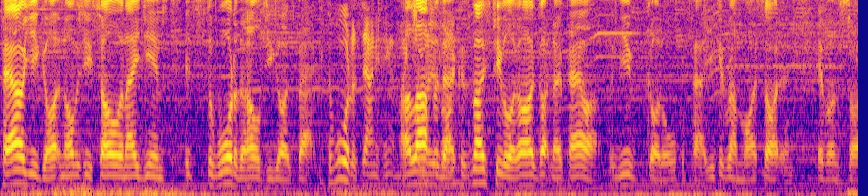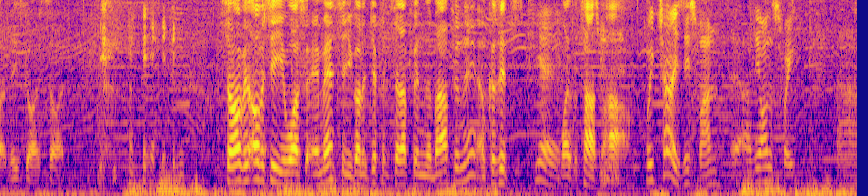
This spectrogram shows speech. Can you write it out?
power you got, and obviously solar and AGMs, it's the water that holds you guys back. The water's the only thing that makes I laugh at that because most people are like, oh, I got no power, but you've got all the power. You could run my site and everyone's site, and these guys' site. So obviously your wife's got MS, so you've got a different setup in the bathroom there, because it's yeah. like the Taj Mahal. We chose this one, uh, the ensuite. Uh,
